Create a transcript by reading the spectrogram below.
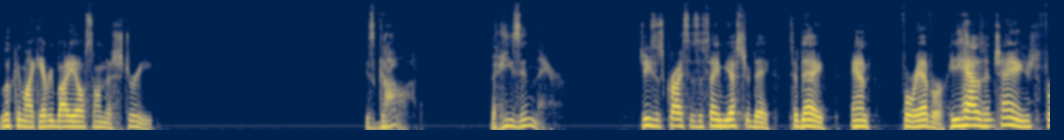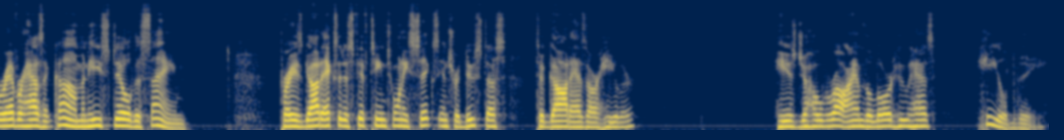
looking like everybody else on the street is God, that He's in there. Jesus Christ is the same yesterday, today, and forever. He hasn't changed, forever hasn't come, and He's still the same. Praise God. Exodus 15 26 introduced us to God as our healer. He is Jehovah. I am the Lord who has healed thee,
